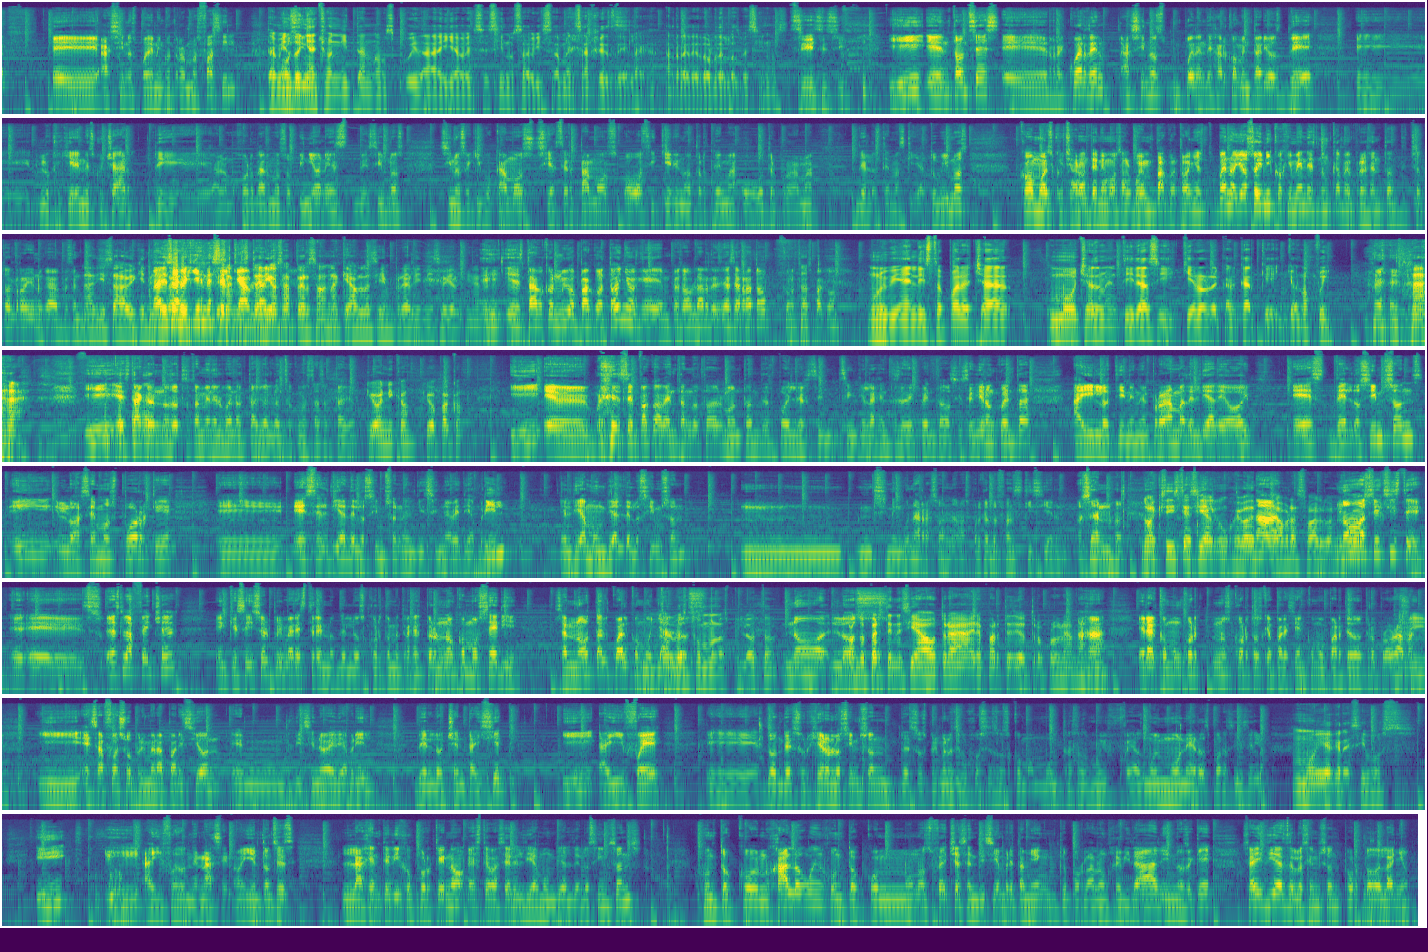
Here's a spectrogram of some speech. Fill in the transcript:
eh, así nos pueden encontrar más fácil. También O si- Doña Chonita nos cuida ahí a veces y nos avisa mensajes de la, alrededor de los vecinos. Sí, sí, sí. Y entonces, eh, recuerden, así nos pueden dejar comentarios de eh, lo que quieren escuchar, de a lo mejor darnos opiniones, decirnos si nos equivocamos, si acertamos o si quieren otro tema o otro programa de los temas que ya tuvimos. Como escucharon, tenemos al buen Paco Toño. Bueno, yo soy Nico Jiménez, nunca me presento. De hecho, todo el rollo nunca me presento. Nadie sabe quién Nadie es. esa- sabe quién es el esa que habla. misteriosa persona que habla siempre al inicio y al final. Y, y estaba conmigo Paco Toño, que empezó a hablar desde hace rato. ¿Cómo estás, Paco? Muy bien, listo para echar muchas mentiras y quiero recalcar que yo no fui. Y está con nosotros también el buen Octavio Alonso. ¿Cómo estás, Octavio? ¿Qué bonito? ¿Qué Paco? Y eh, se Paco aventando todo el montón de spoilers sin, sin que la gente se dé cuenta o si se dieron cuenta, ahí lo tienen. El programa del día de hoy es de Los Simpsons y lo hacemos porque eh, es el día de Los Simpsons el 19 de abril, el Día Mundial de Los Simpsons. Mm, sin ninguna razón, nada más porque los fans quisieron. O sea, no, ¿No existe así algún juego de No, palabras o algo? Nico? no, sí existe. Eh, eh, es, es la fecha en que se hizo el primer estreno de los cortometrajes, pero no como serie. O sea, no tal cual como ya Tal los... vez como los pilotos. No, los... Cuando pertenecía a otra, era parte de otro programa. Ajá, ¿no? era como un cort- unos cortos que aparecían como parte de otro programa. Sí. Y esa fue su primera aparición en el 19 de abril del 87. Y ahí fue eh, donde surgieron los Simpsons de sus primeros dibujos, esos como muy trazos muy feos, muy moneros, por así decirlo. Muy agresivos. Y, y ahí fue donde nace, ¿no? Y entonces la gente dijo, ¿por qué no? Este va a ser el Día Mundial de los Simpsons. Junto con Halloween, junto con unas fechas en diciembre también, que por la longevidad y no sé qué. O sea, hay días de los Simpsons por todo el año.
